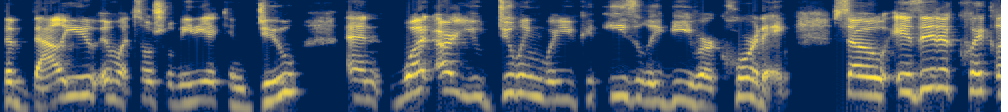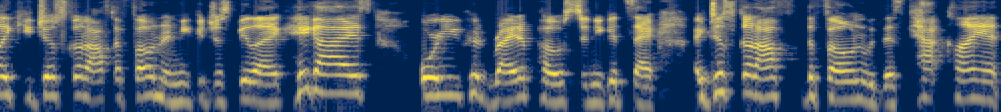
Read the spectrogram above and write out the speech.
the value in what social media can do? And what are you doing where you could easily be recording? So is it a quick like you just got off the phone and you could just be like hey guys or you could write a post and you could say, I just got off the phone with this cat client,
